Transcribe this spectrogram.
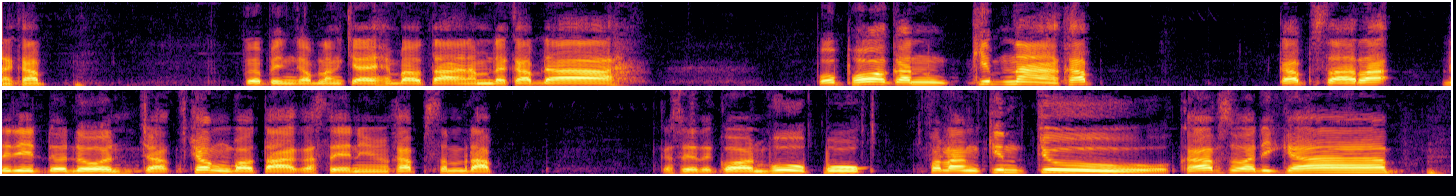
นะครับ เพื่อเป็นกำลังใจให้เบาตานำนะครับดาพบพอกันคลิปหน้าครับ กับสาระเด็ดๆโดนๆจากช่องเบาตาเกษตรนี่นะครับสำหรับเกษตรกรผู้ปลูกฝรั่งกิมจูครับ สวัสดีครับ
